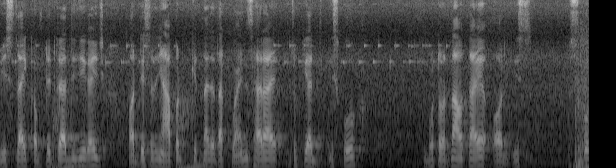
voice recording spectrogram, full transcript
20 लाइक कंप्लीट करा दीजिएगा। और देख सकते यहाँ पर कितना ज़्यादा क्वाइंस आ रहा है, जो कि इसको वो तोड़ना होता है और इस इसको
